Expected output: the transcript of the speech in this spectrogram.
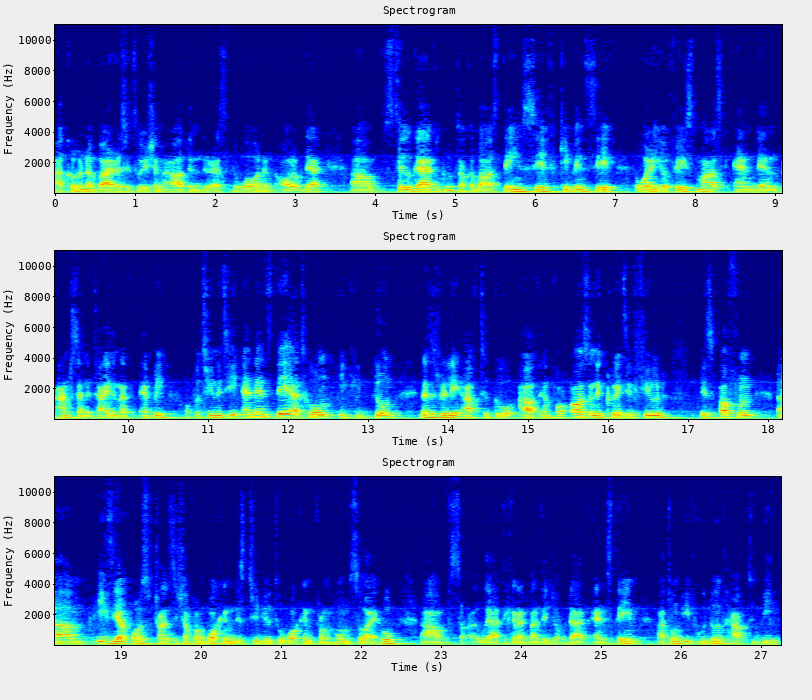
uh, coronavirus situation out in the rest of the world and all of that. Um, still, guys, we're going to talk about staying safe, keeping safe, wearing your face mask, and then hand sanitizing at every opportunity. And then stay at home if you don't necessarily have to go out. And for us in the creative field, it's often um, easier for us to transition from working in the studio to working from home. So I hope um, so we are taking advantage of that and staying at home if we don't have to be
